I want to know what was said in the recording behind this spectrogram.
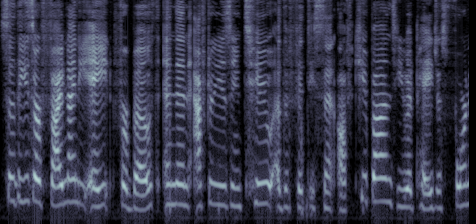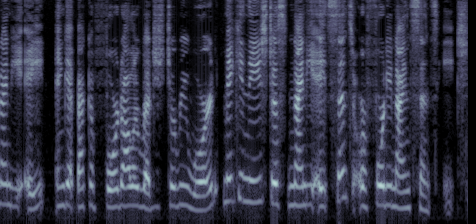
So these are $5.98 for both, and then after using two of the 50 cent off coupons, you would pay just $4.98 and get back a $4 register reward, making these just 98 cents or 49 cents each.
